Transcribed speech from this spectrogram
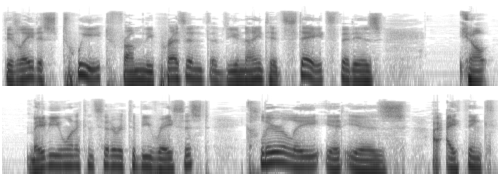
the latest tweet from the President of the United States that is, you know, maybe you want to consider it to be racist. Clearly, it is, I, I think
